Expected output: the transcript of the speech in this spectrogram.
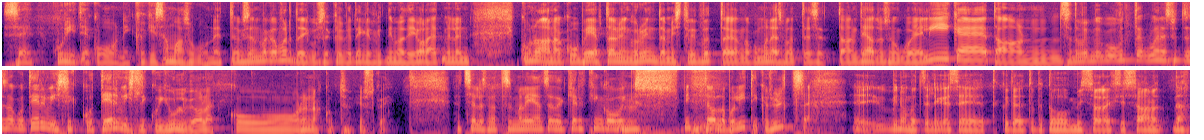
see kuritegu on ikkagi samasugune, et nagu see on väga võrdõiguslik, aga tegelikult niimoodi ei ole, et meil on, kuna nagu Peep Talvingu ründamist võib võtta nagu mõnes mõttes, et ta on teadusnõukoja liige, ta on, seda võib nagu võtta mõnes mõttes nagu tervislikku, tervislikku julgeoleku rünnakut justkui. et selles mõttes ma leian seda, et Gerd Kingo võiks mm -hmm. mitte olla poliitikas üldse. minu mõte oli ka see, et kui ta ütleb, et oo oh,, mis oleks siis saanud, noh,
